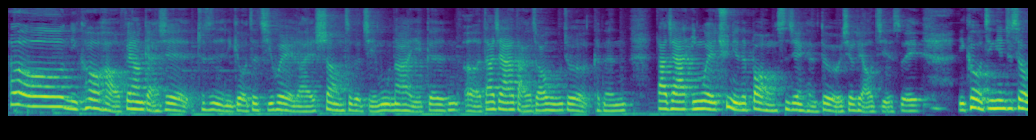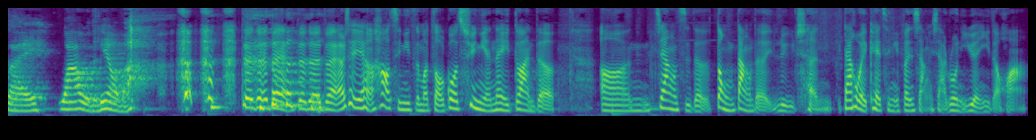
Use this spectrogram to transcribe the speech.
Hello，尼克好，非常感谢，就是你给我这机会来上这个节目，那也跟呃大家打个招呼，就可能大家因为去年的爆红事件，可能对我有一些了解，所以尼克我今天就是要来挖我的料吧。对对对对对对，而且也很好奇你怎么走过去年那一段的。嗯，这样子的动荡的旅程，待会也可以请你分享一下，如果你愿意的话，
